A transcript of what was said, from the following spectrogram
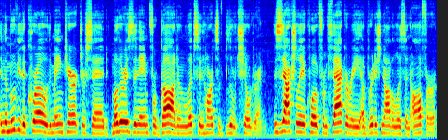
In the movie The Crow, the main character said, Mother is the name for God in the lips and hearts of little children. This is actually a quote from Thackeray, a British novelist and author,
